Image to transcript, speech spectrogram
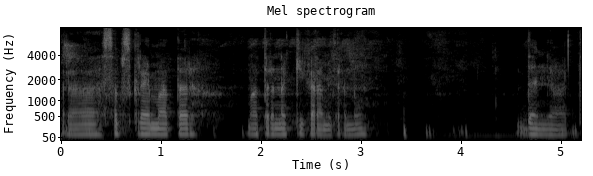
तर सबस्क्राईब मात्र मात्र नक्की करा मित्रांनो. धन्यवाद.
